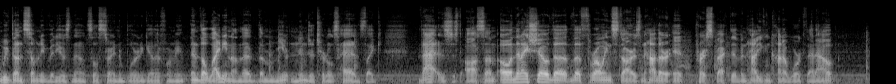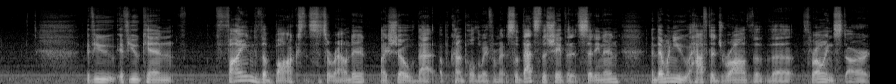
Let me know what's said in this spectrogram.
We've done so many videos now it's all starting to blur together for me. And the lighting on the the mutant ninja turtles heads like that is just awesome. Oh, and then I show the the throwing stars and how they're at perspective and how you can kind of work that out. If you if you can find the box that sits around it, I show that kind of pulled away from it. So that's the shape that it's sitting in. And then when you have to draw the, the throwing star,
